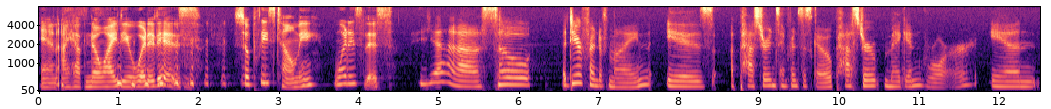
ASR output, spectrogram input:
and I have no idea what it is. so please tell me, what is this? Yeah, so a dear friend of mine is a pastor in San Francisco, Pastor Megan Rohrer, and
